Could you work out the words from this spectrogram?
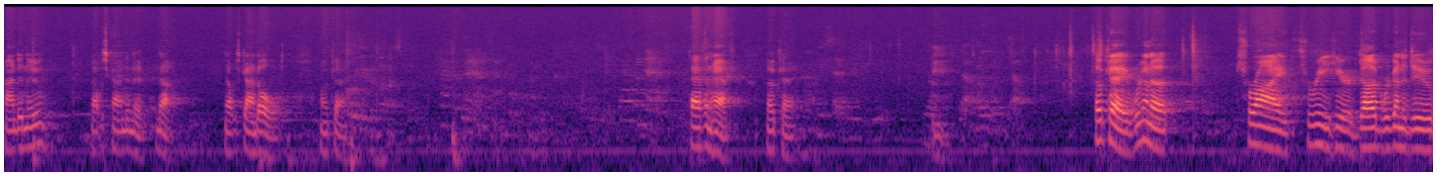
Kind of new? That was kind of new. No, that was kind of old. Okay. Half and half. Okay. Okay, we're going to try three here. Doug, we're going to do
